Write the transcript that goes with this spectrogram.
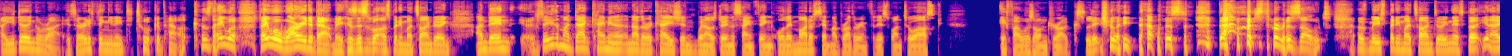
are you doing all right? Is there anything you need to talk about? Because they were they were worried about me because this is what I was spending my time doing. And then it was either my dad came in at another occasion when I was doing the same thing, or they might have sent my brother in for this one to ask, if I was on drugs. Literally, that was that was the result of me spending my time doing this. But you know,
